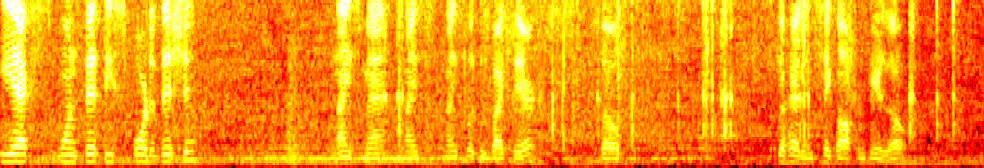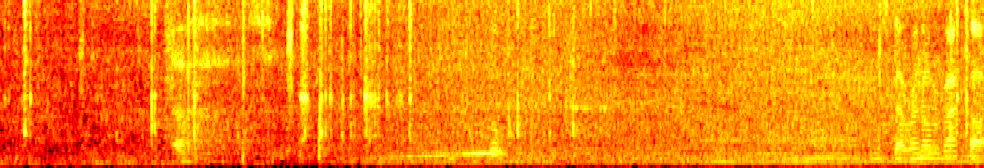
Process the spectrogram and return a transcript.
EX 150 Sport Edition. Nice man. Nice, nice looking bike there. So let's go ahead and take off from here though. Oh. A car.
